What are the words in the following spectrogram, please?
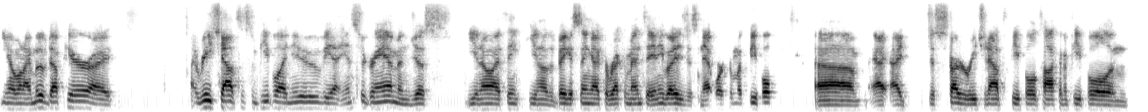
you know when I moved up here, I I reached out to some people I knew via Instagram and just you know I think you know the biggest thing I could recommend to anybody is just networking with people. Um, I, I just started reaching out to people, talking to people, and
